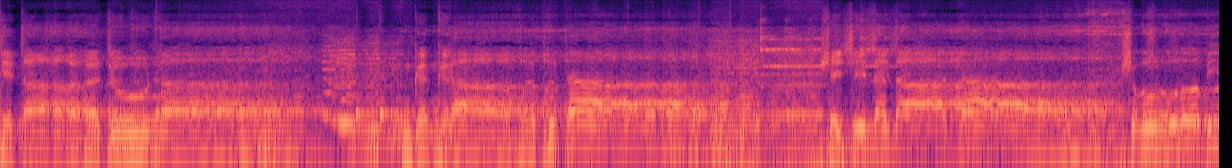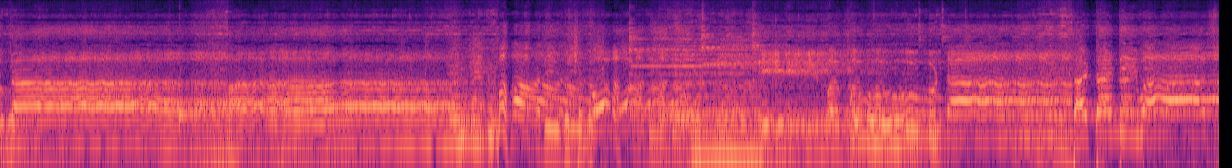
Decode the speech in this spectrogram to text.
ಜಟಾಜೂಟ, ಗಂಗಾ ಮಕುತ శశిలలాద శోభిత. మహాదేవ శుభో మహాదేవ. హేమకూట తట నివాస.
